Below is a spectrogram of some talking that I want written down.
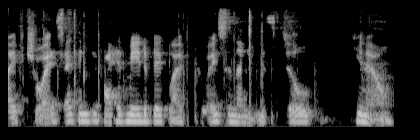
life choice. I think if I had made a big life choice and then it was still, you know,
